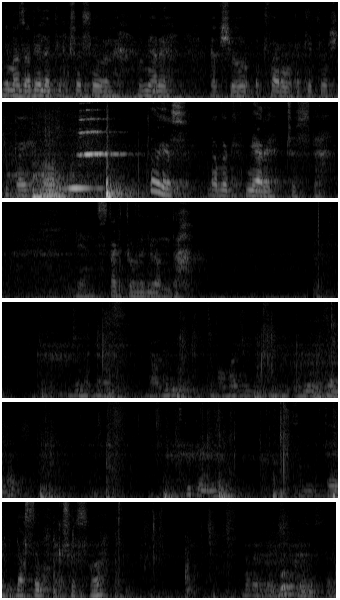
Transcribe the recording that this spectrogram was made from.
nie ma za wiele tych krzeseł, ale w miarę jak się otwarło takie coś tutaj, no, to jest nawet w miarę czyste. Więc tak to wygląda. Idziemy teraz dalej. Trzeba uważać, żeby zębać. Tutaj są te następne krzesła. Nawet też bułkę zostawię.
